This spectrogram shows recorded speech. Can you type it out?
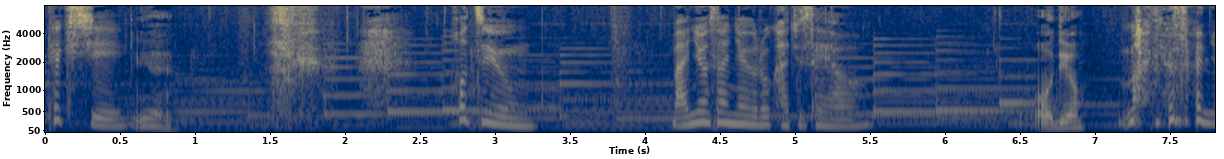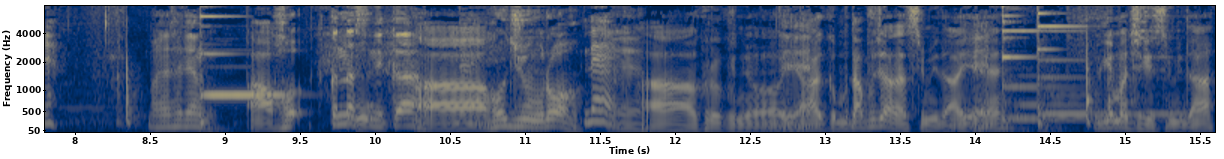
택시 예. 허지웅 마녀사냥으로 가주세요. 어디요? 마녀사냥. 만사냥 아, 허, 끝났으니까. 아, 허중으로? 네. 아, 그렇군요. 예, 네. 아, 그 나쁘지 않았습니다. 예. 두 개만 치겠습니다.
